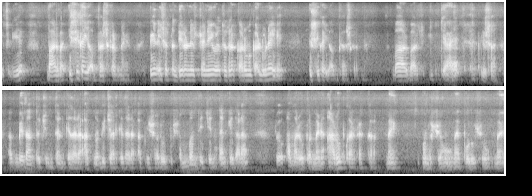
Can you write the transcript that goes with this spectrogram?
इसलिए बार बार इसी का ही अभ्यास करना है। ये नहीं सकता दृढ़ निश्चय नहीं हो रहा तो कर्म कर लू, नहीं नहीं। इसी का ही अभ्यास करना है। बार बार क्या है? अब वेदांत चिंतन के द्वारा आत्म विचार के द्वारा, अपने स्वरूप संबंधी चिंतन के द्वारा जो हमारे ऊपर मैंने आरोप कर रखा, मैं मनुष्य हूँ, मैं पुरुष हूँ, मैं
